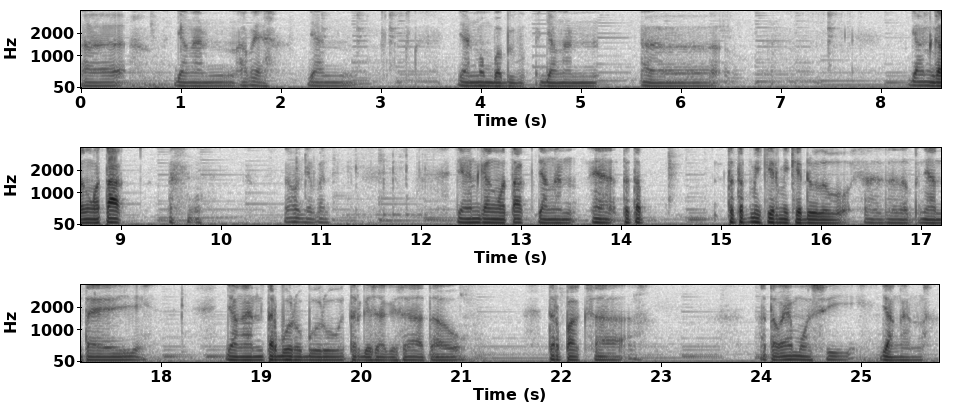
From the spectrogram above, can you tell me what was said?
uh, jangan apa ya jangan jangan membabi jangan uh, jangan gang otak. Jangan gang otak jangan ya tetap tetap mikir-mikir dulu tetap nyantai. Jangan terburu-buru tergesa-gesa atau terpaksa atau emosi janganlah.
